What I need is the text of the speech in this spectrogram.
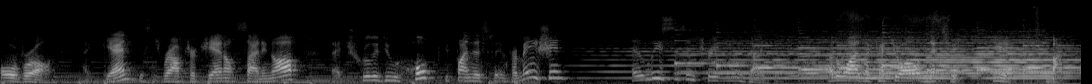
overall. Again, this is Ralph Turchiano signing off. I truly do hope you find this information at least as intriguing as I did. Otherwise, I'll catch you all next week. See you. Bye.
